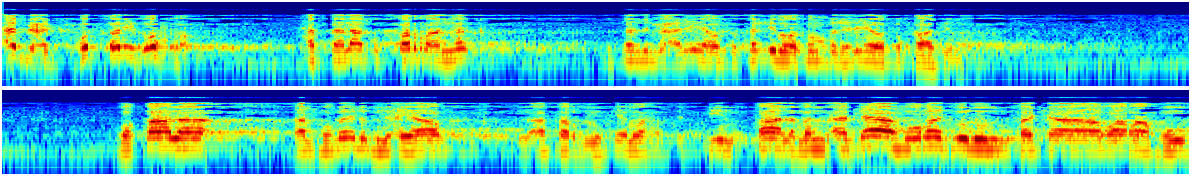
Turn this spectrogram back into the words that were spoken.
أبعد خذ طريق أخرى. حتى لا تضطر أنك تسلم عليها وتكلمها وتنظر إليها وتقاتلها. وقال الفضيل بن عياض الأثر 261 قال من أتاه رجل فشاوره.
